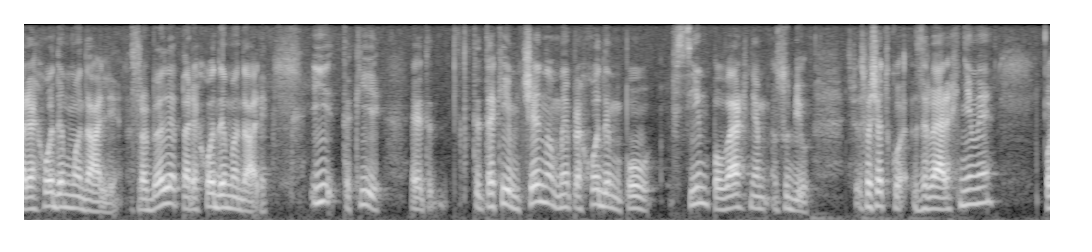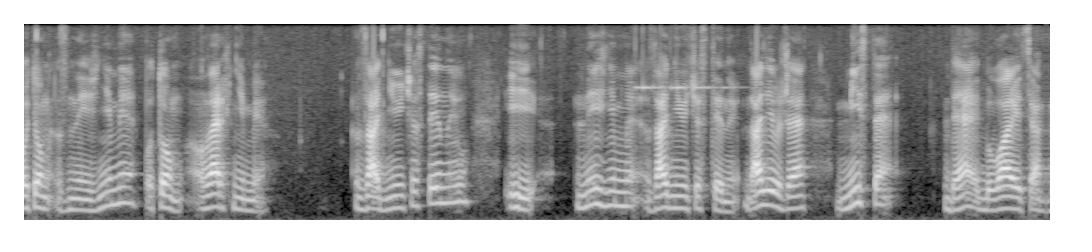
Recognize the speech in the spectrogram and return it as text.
переходимо далі. Зробили, переходимо далі. І такі, е, таким чином ми приходимо по всім поверхням зубів. Спочатку з верхніми, потім з нижніми, потім верхніми задньою частиною і нижніми задньою частиною. Далі вже місце, де відбувається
